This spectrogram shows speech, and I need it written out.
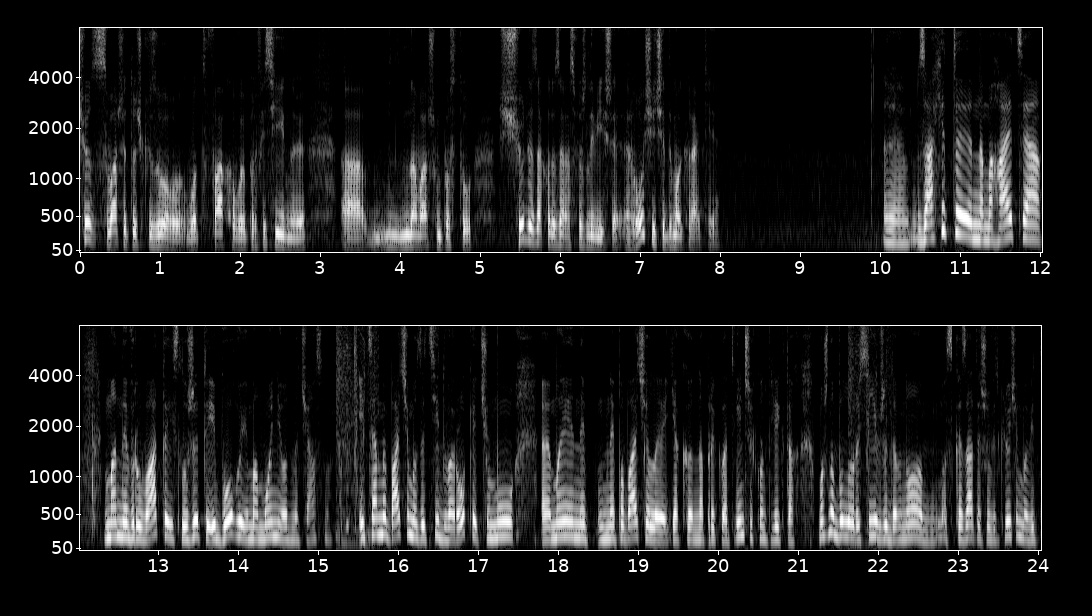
що з вашої точки зору, от фахової, професійної, на вашому посту, що для заходу зараз важливіше: гроші чи демократія? Е, Захід е, намагається маневрувати і служити і Богу, і мамоні одночасно. І це ми бачимо за ці два роки. Чому е, ми не, не побачили, як, наприклад, в інших конфліктах можна було Росії вже давно сказати, що відключимо від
